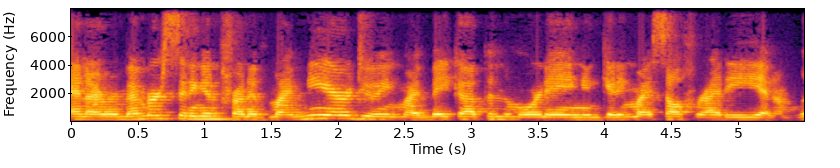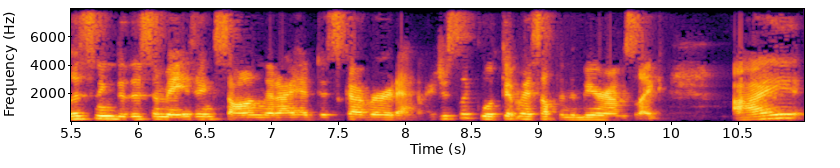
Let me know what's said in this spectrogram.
And I remember sitting in front of my mirror doing my makeup in the morning and getting myself ready. And I'm listening to this amazing song that I had discovered. And I just like looked at myself in the mirror. I was like, I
